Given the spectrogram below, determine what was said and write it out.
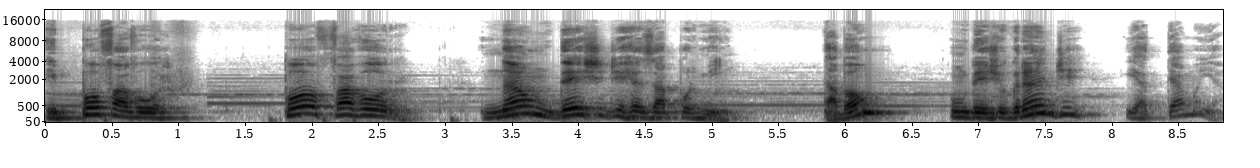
E por favor, por favor, não deixe de rezar por mim, tá bom? Um beijo grande e até amanhã.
